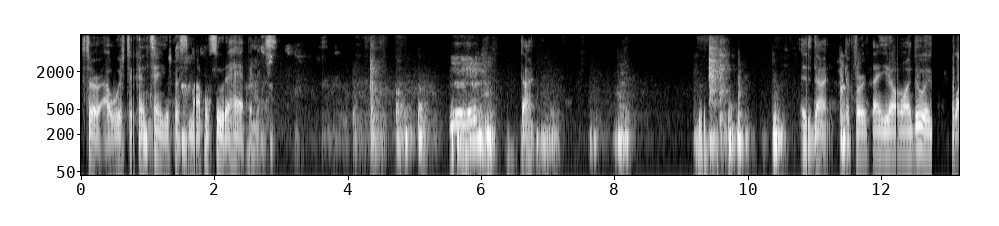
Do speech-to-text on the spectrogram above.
sir, I wish to continue my pursuit of happiness. Mm-hmm. Done. It's done. The first thing you don't want to do is why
